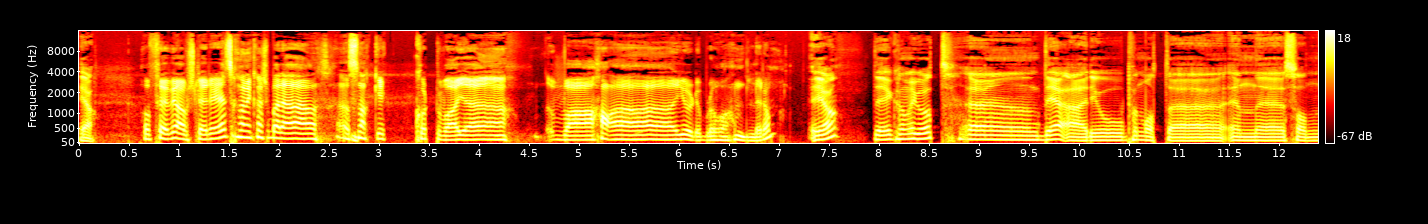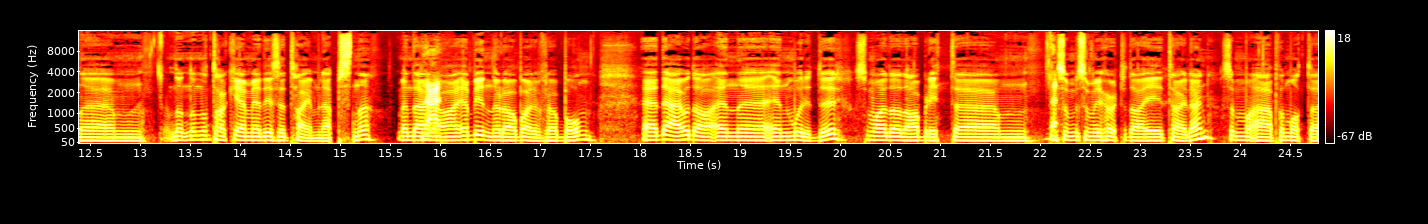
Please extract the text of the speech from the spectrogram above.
Ja. Og før vi avslører det, så kan vi kanskje bare snakke kort hva, hva juleblod handler om. Ja, det kan vi godt. Eh, det er jo på en måte en eh, sånn eh, nå, nå tar ikke jeg med disse timelapsene, men da, jeg begynner da bare fra bånn. Det er jo da en, en morder som har da, da blitt um, som, som vi hørte da i traileren, som er på en måte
